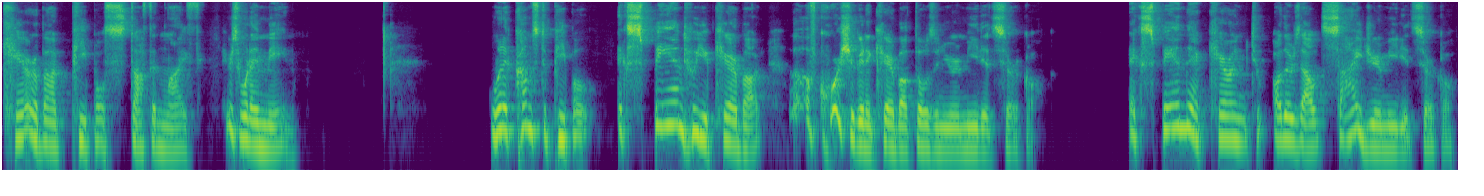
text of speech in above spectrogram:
care about people, stuff in life, here's what I mean. When it comes to people, Expand who you care about. Of course, you're going to care about those in your immediate circle. Expand that caring to others outside your immediate circle.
